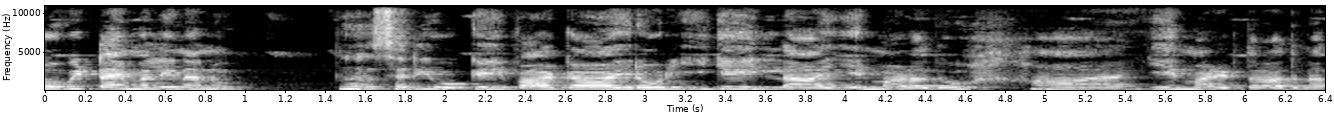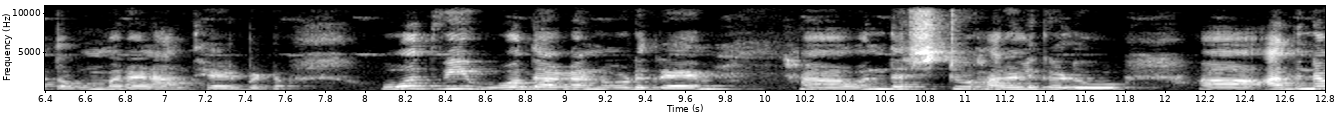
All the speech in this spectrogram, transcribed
ಕೋವಿಡ್ ಟೈಮಲ್ಲಿ ನಾನು ಸರಿ ಓಕೆ ಇವಾಗ ಇರೋರು ಹೀಗೆ ಇಲ್ಲ, ಏನು ಮಾಡೋದು ಏನು ಮಾಡಿರ್ತಾರೋ ಅದನ್ನು ತೊಗೊಂಬರೋಣ ಅಂತ ಹೇಳಿಬಿಟ್ಟು ಹೋದ್ವಿ ಹೋದಾಗ ನೋಡಿದ್ರೆ ಒಂದಷ್ಟು ಹರಳುಗಳು ಅದನ್ನು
